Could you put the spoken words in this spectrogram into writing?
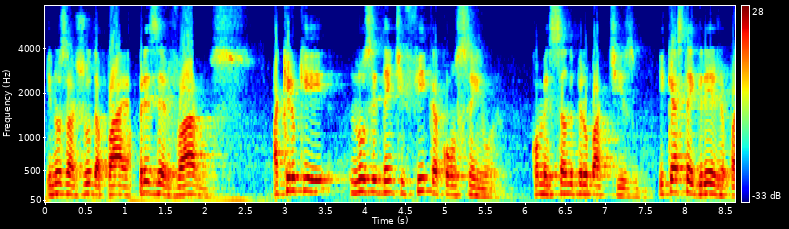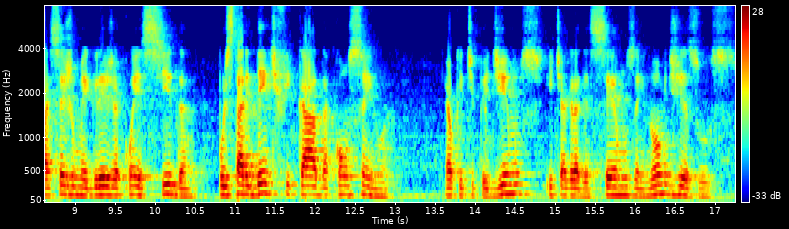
E nos ajuda, Pai, a preservarmos aquilo que nos identifica com o Senhor, começando pelo batismo. E que esta igreja, Pai, seja uma igreja conhecida por estar identificada com o Senhor. É o que te pedimos e te agradecemos em nome de Jesus.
